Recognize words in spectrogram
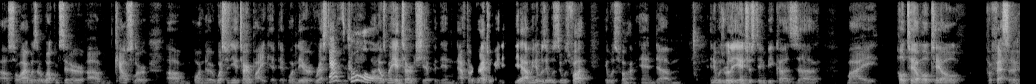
Uh, so I was a welcome center um, counselor um, on the West Virginia Turnpike at, at one of their rest That's areas. cool. Uh, that was my internship, and then after I graduated, yeah, I mean it was it was it was fun. It was fun, and um, and it was really interesting because my hotel motel professor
